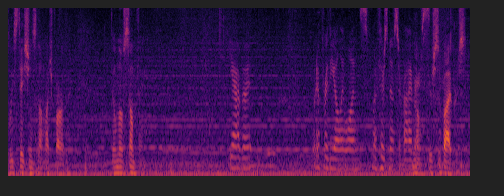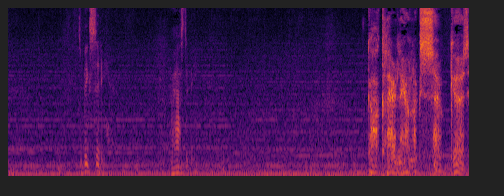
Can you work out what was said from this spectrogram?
Police station's not much farther. They'll know something. Yeah, but what if we're the only ones? What if there's no No, survivors? they're survivors. It's a big city. There has to be. God, Claire and Leon look so good.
